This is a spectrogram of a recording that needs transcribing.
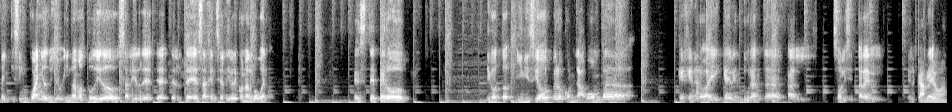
25 años, Millo, y no hemos podido salir de, de- de- de esa agencia libre con algo bueno. Este, pero, digo, inició, pero con la bomba que generó ahí Kevin Durant a- al solicitar el, El cambio,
